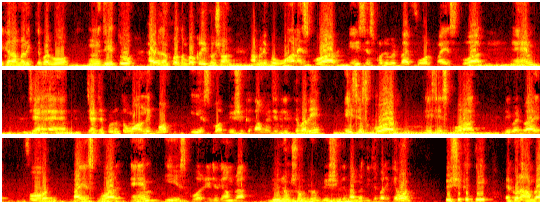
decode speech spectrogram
এখানে আমরা লিখতে পারব হুম, যেহেতু হাইড্রোজেন প্রথম কক্ষের ইকুয়েশন আমরা লিখব one square h square divide by four pi square m জেটের পরিবর্তে ওয়ান লিখব ই স্কোয়ার। প্রিয় শিক্ষার্থী আমরা এটাকে লিখতে পারি h square h square divide by four pi square m e square. এটাকে আমরা দুই নং সমীকরণ প্রিয় শিক্ষার্থী আমরা দিতে পারি। কেমন? প্রিয় শিক্ষার্থী এখন আমরা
